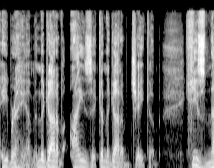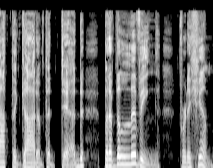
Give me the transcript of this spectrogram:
Abraham and the God of Isaac and the God of Jacob. He's not the God of the dead, but of the living, for to him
